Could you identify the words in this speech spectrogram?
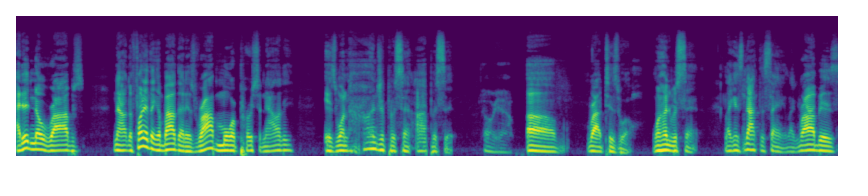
I didn't know Rob's. Now the funny thing about that is Rob Moore personality is 100% opposite oh yeah. of Rod Tidwell. 100%. Like it's not the same. Like Rob is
